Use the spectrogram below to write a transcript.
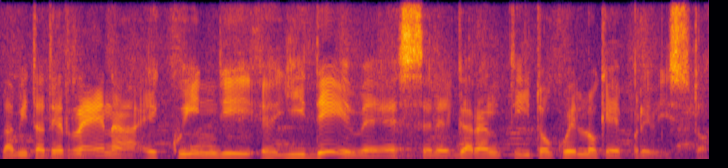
la vita terrena e quindi eh, gli deve essere garantito quello che è previsto.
